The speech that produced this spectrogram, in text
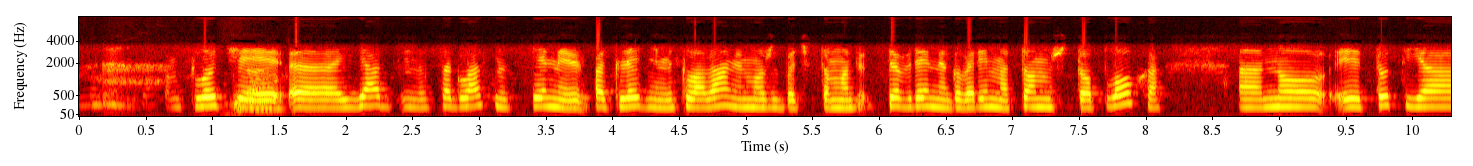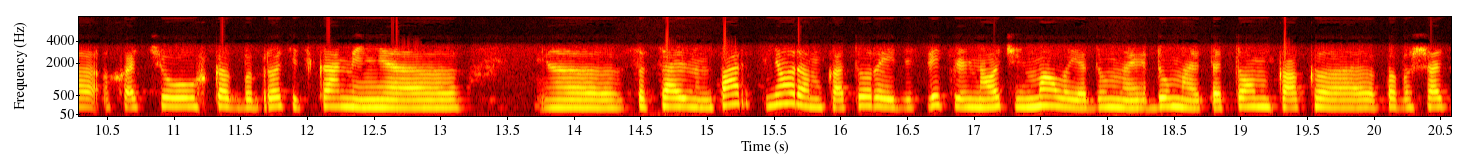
В этом случае да. э, я согласна с теми последними словами, может быть, что мы все время говорим о том, что плохо, но и тут я хочу как бы бросить камень э, э, социальным партнерам, которые действительно очень мало, я думаю, думают о том, как э, повышать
